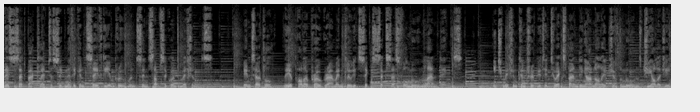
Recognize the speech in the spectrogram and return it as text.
This setback led to significant safety improvements in subsequent missions. In total, the Apollo program included six successful moon landings. Each mission contributed to expanding our knowledge of the moon's geology,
